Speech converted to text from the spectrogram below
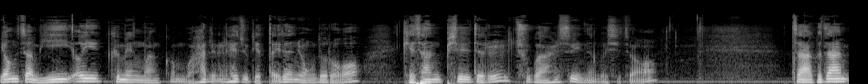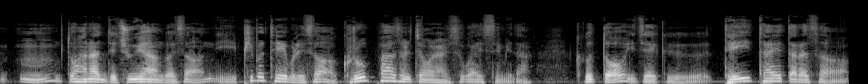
0.2의 금액만큼 뭐 할인을 해주겠다 이런 용도로 계산 필드를 추가할 수 있는 것이죠. 자, 그 다음, 음, 또 하나 이제 중요한 것은 이 피벗 테이블에서 그룹화 설정을 할 수가 있습니다. 그것도 이제 그 데이터에 따라서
